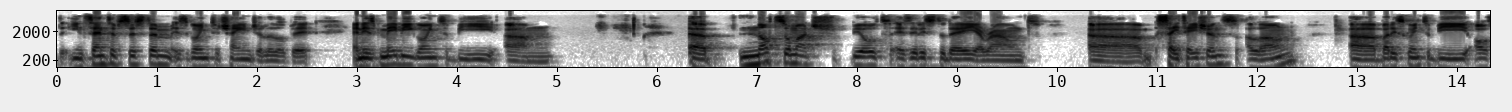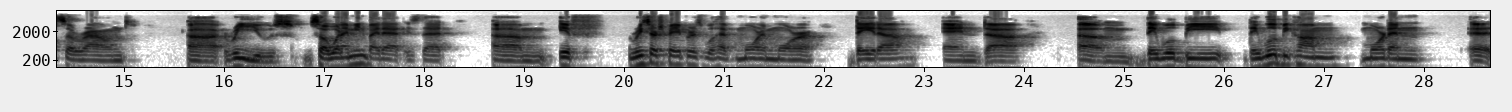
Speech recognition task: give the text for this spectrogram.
the incentive system is going to change a little bit, and is maybe going to be um, uh, not so much built as it is today around uh, citations alone, uh, but it's going to be also around uh, reuse. So what I mean by that is that um, if research papers will have more and more data and uh, um, they will be they will become more than uh,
